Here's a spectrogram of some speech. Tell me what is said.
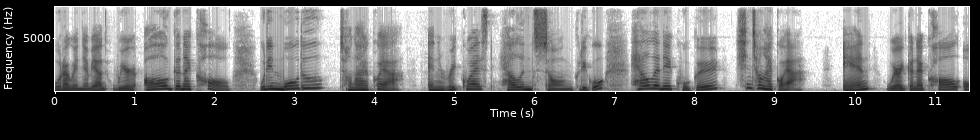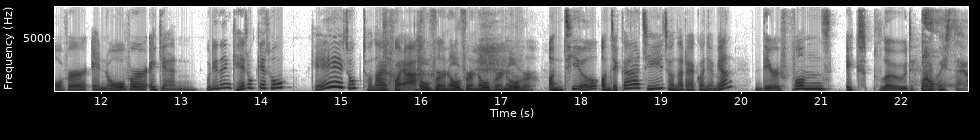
뭐라고 했냐면 we're all gonna call. 우린 모두 전화할 거야. and request Helen's song. 그리고 헬렌의 곡을 신청할 거야. and we're gonna call over and over again. 우리는 계속 계속 계속 전화할 거야. over and over and over and over. until 언제까지 전화를 할 거냐면 their phones explode 라고 했어요.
